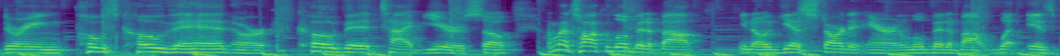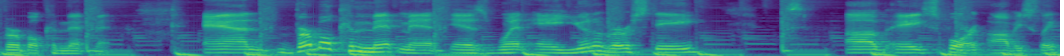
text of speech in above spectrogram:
during post COVID or COVID type years? So I'm going to talk a little bit about, you know, get started, Aaron, a little bit about what is verbal commitment. And verbal commitment is when a university of a sport, obviously,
